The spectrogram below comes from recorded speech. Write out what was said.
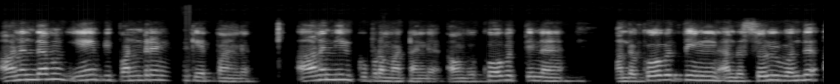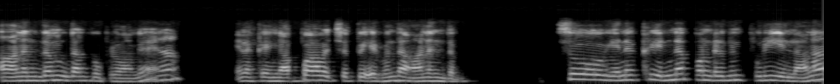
ஆனந்தம் ஏன் இப்படி பண்றேன்னு கேட்பாங்க. ஆனந்தின்னு கூப்பிட மாட்டாங்க. அவங்க கோபத்தின அந்த கோபத்தின் அந்த சொல் வந்து ஆனந்தம் தான் கூப்பிடுவாங்க. ஏன்னா எனக்கு எங்க அப்பா வச்ச பேர் வந்து ஆனந்தம். சோ எனக்கு என்ன பண்றதுன்னு புரியல. ஆனா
